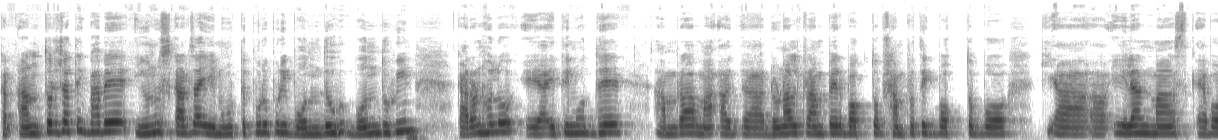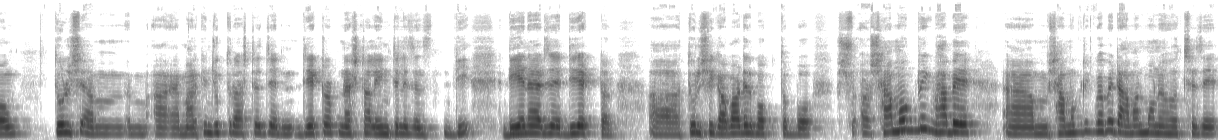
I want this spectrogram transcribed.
কারণ আন্তর্জাতিকভাবে ইউনুস কারজা এই মুহূর্তে পুরোপুরি বন্ধু, বন্ধুহীন। কারণ হলো ইতিমধ্যে আমরা ডোনাল্ড ট্রাম্পের বক্তব্য, সাম্প্রতিক বক্তব্য ইলান মাস্ক এবং তুলসী মার্কিন যুক্তরাষ্ট্রের যে director of national intelligence, D ডিএনআইয়ের যে ডিরেক্টর তুলসী গাবার্ডের বক্তব্য সামগ্রিকভাবে সামগ্রিকভাবে এটা আমার মনে হচ্ছে যে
